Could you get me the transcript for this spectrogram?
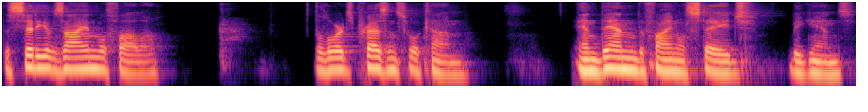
the city of Zion will follow. The Lord's presence will come. And then the final stage begins.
